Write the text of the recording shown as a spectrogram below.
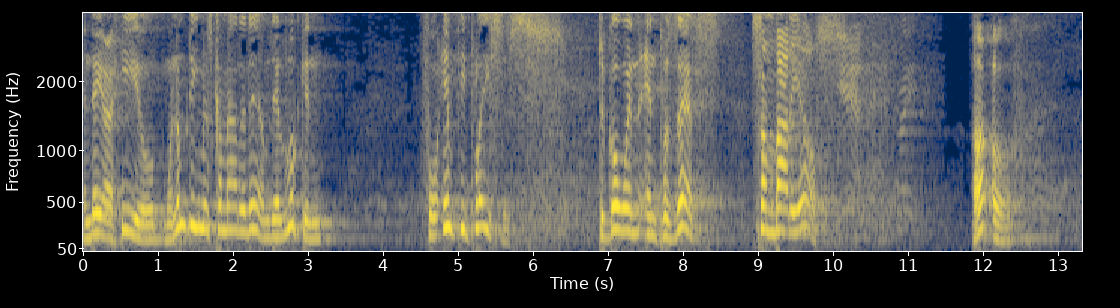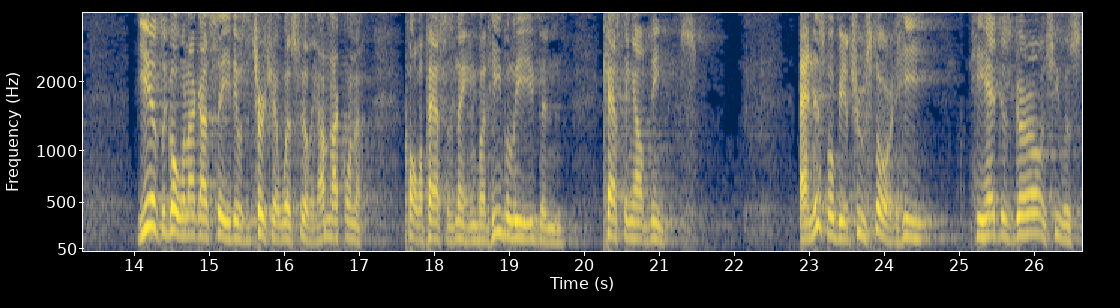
and they are healed, when them demons come out of them, they're looking for empty places to go in and possess somebody else. Uh oh. Years ago, when I got saved, there was a church at West Philly. I'm not going to call a pastor's name, but he believed in casting out demons. And this will be a true story. He, he had this girl, and she was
